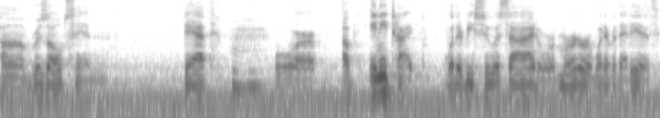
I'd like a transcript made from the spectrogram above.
um, results in death or of any type, whether it be suicide or murder or whatever that is,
